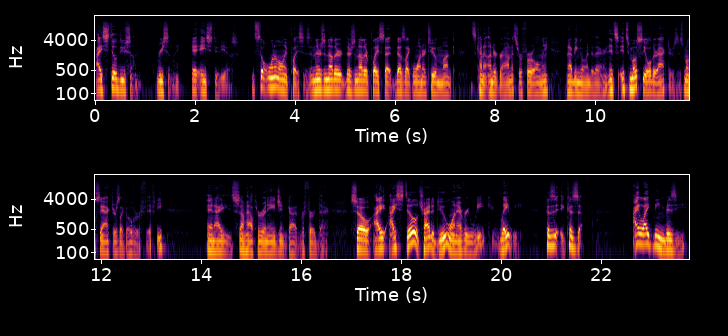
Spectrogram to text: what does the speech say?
I still do some recently at Ace Studios. It's still one of the only places, and there's another there's another place that does like one or two a month. That's kind of underground. It's referral only, and I've been going to there. And it's it's mostly older actors. It's mostly actors like over fifty, and I somehow through an agent got referred there. So I I still try to do one every week lately, because because I like being busy,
